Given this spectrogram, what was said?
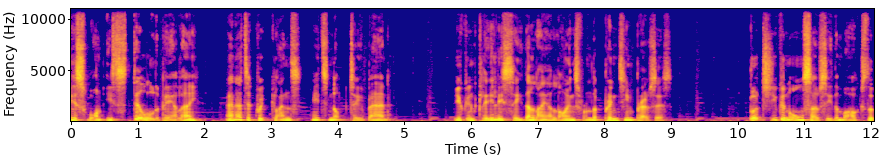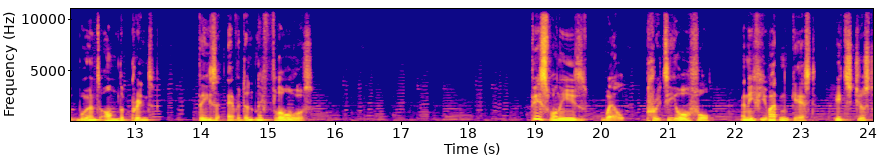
This one is still the PLA, and at a quick glance, it's not too bad. You can clearly see the layer lines from the printing process. But you can also see the marks that weren't on the print. These are evidently flaws. This one is, well, pretty awful. And if you hadn't guessed, it's just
